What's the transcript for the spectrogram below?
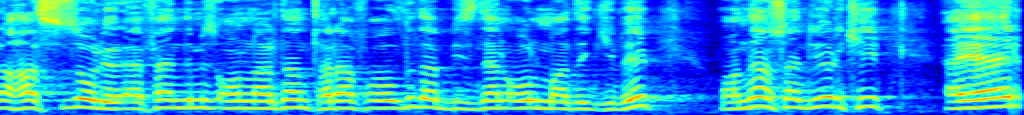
rahatsız oluyor. Efendimiz onlardan taraf oldu da bizden olmadı gibi. Ondan sonra diyor ki eğer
